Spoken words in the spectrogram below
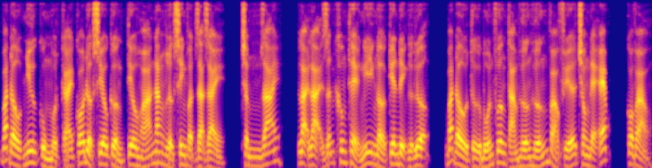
bắt đầu như cùng một cái có được siêu cường tiêu hóa năng lực sinh vật dạ dày, chậm rãi, lại lại dẫn không thể nghi ngờ kiên định lực lượng, bắt đầu từ bốn phương tám hướng hướng vào phía trong đè ép, co vào.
